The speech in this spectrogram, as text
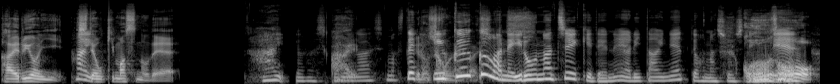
買えるようにしておきますので、はい、よろしくお願いします。で、よろしくおゆくゆくはね、いろんな地域でね、やりたいねってお話をしていて、そう。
